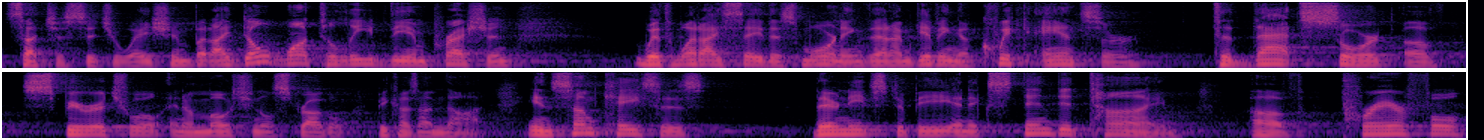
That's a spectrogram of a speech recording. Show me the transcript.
such a situation, but I don't want to leave the impression with what I say this morning that I'm giving a quick answer to that sort of spiritual and emotional struggle because I'm not. In some cases, there needs to be an extended time of prayerful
